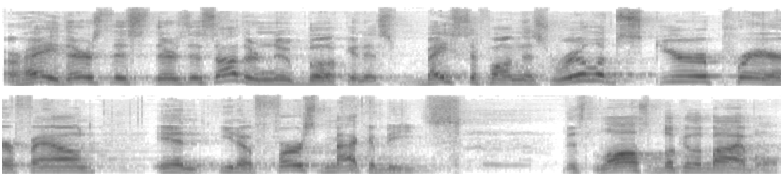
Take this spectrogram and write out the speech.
Or hey, there's this, there's this other new book, and it's based upon this real obscure prayer found in, you know, First Maccabees, this lost book of the Bible.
